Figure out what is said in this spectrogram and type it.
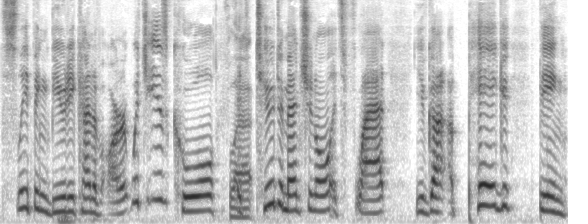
Sleeping Beauty kind of art, which is cool. Flat. It's two dimensional. It's flat. You've got a pig being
